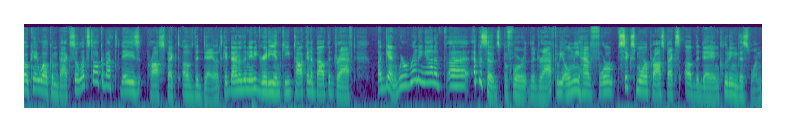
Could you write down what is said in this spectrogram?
Okay, welcome back. So let's talk about today's prospect of the day. Let's get down to the nitty gritty and keep talking about the draft. Again, we're running out of uh, episodes before the draft. We only have four, six more prospects of the day, including this one.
